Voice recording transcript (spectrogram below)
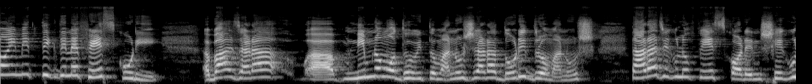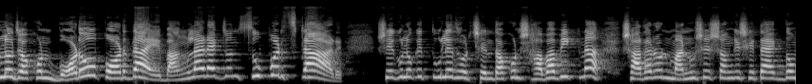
নৈমিত্তিক দিনে ফেস করি, বা যারা নিম্ন মধ্যবিত্ত মানুষ, যারা দরিদ্র মানুষ, তারা যেগুলো ফেস করেন, সেগুলো যখন বড় পর্দায় বাংলার একজন সুপারস্টার সেগুলোকে তুলে ধরছেন, তখন স্বাভাবিক না? সাধারণ মানুষের সঙ্গে সেটা একদম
